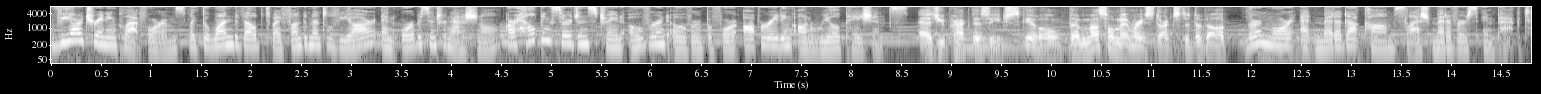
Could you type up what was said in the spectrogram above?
VR training platforms, like the one developed by Fundamental VR and Orbis International, are helping surgeons train over and over before operating on real patients. As you practice each skill, the muscle memory starts to develop. Learn more at meta.com slash metaverse impact.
